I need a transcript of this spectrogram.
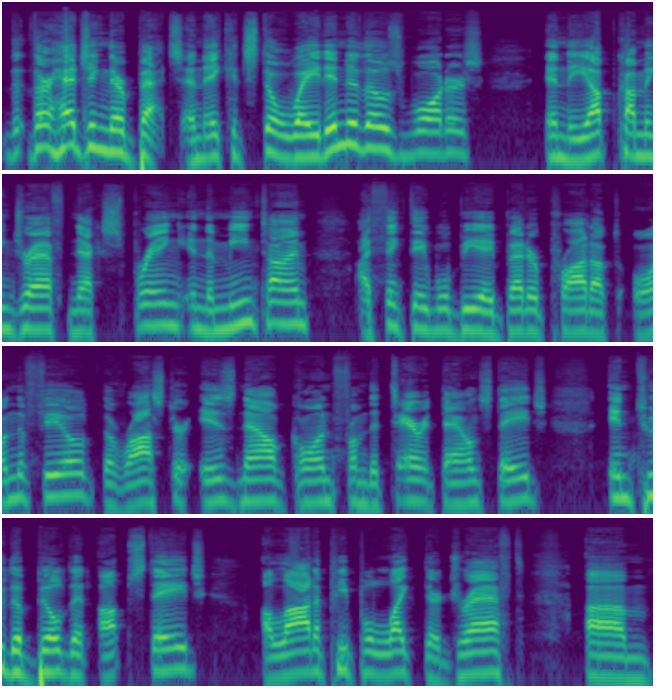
they're hedging their bets and they could still wade into those waters in the upcoming draft next spring. In the meantime, I think they will be a better product on the field. The roster is now gone from the tear it down stage into the build it up stage. A lot of people like their draft. Um,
